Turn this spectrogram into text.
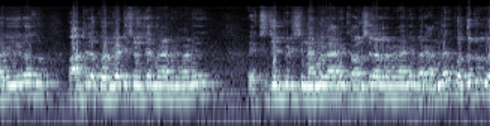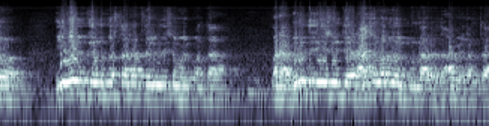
మరి ఈరోజు పార్టీలో కొన్రెడ్డి శివచంద్రాన్ని కానీ ఎక్స్ జెడ్పీటీసీ నన్ను కానీ కౌన్సిలర్లను కానీ మరి అందరి పొద్దుటల్లో ఈ వైపుకి ఎందుకు వస్తున్నారు తెలుగుదేశం వైపు అంతా మరి అభివృద్ధి చేసి ఉంటే రాజమౌళి వైపు ఉండాలి కదా వీళ్ళంతా.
